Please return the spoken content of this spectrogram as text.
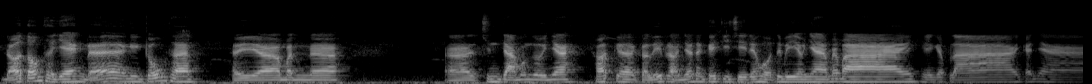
đỡ tốn thời gian để nghiên cứu thêm. Thì mình xin chào mọi người nha. Hết clip rồi, nhớ đăng ký, chia sẻ để ủng hộ TV nha. Bye bye. Hẹn gặp lại cả nhà.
